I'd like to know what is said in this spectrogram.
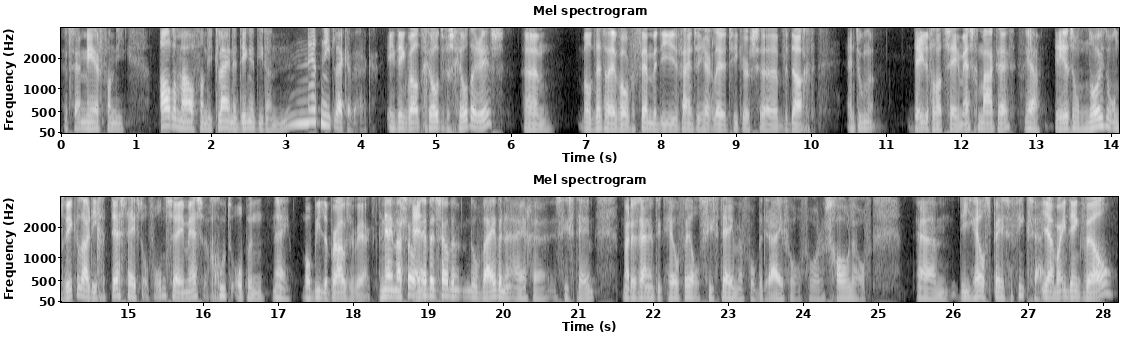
Het zijn meer van die, allemaal van die kleine dingen die dan net niet lekker werken. Ik denk wel het grote verschil daar is. ehm, we hadden net al even over Femme die 25 jaar geleden tweakers eh, bedacht. En toen delen van het CMS gemaakt heeft. Ja, Er is nog nooit een ontwikkelaar die getest heeft of ons CMS goed op een nee. mobiele browser werkt. Nee, maar zo En- hebben, zo hebben, ik bedoel, wij hebben een eigen systeem. Maar er zijn natuurlijk heel veel systemen voor bedrijven of voor scholen of ehm, die heel specifiek zijn. Ja, maar ik denk wel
